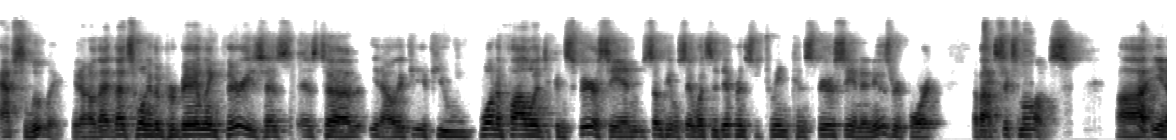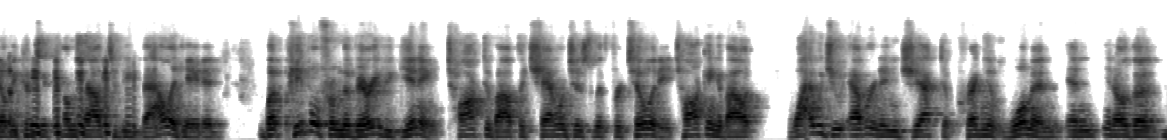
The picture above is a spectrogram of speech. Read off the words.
Absolutely. You know, that, that's one of the prevailing theories as, as to, you know, if, if you want to follow into conspiracy, and some people say, what's the difference between conspiracy and a news report? About six months, uh, you know, because it comes out to be validated. But people from the very beginning talked about the challenges with fertility, talking about why would you ever inject a pregnant woman? And, you know, the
